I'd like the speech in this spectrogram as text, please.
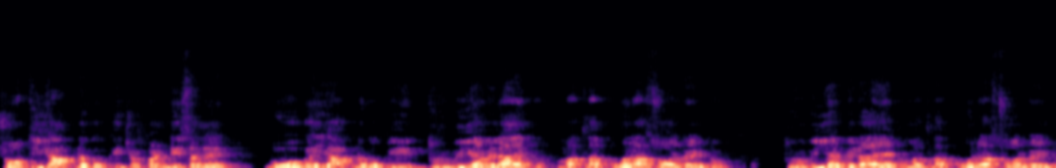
चौथी, आप लोगों की जो कंडीशन है, वो हो गई आप लोगों की ध्रुवीय विलायक मतलब पोलर सॉल्वेंट ध्रुवीय विलायक मतलब पोलर सॉल्वेंट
